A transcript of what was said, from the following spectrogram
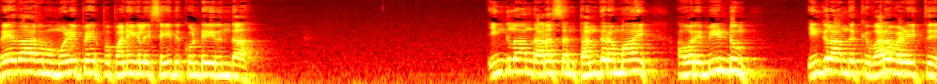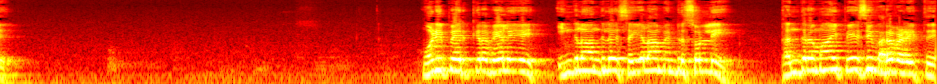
வேதாகம மொழிபெயர்ப்பு பணிகளை செய்து கொண்டே இருந்தார். இங்கிலாந்து அரசன் தந்திரமாய் அவரை மீண்டும் இங்கிலாந்துக்கு வரவழைத்து மொழிபெயர்க்கிற வேலையை இங்கிலாந்திலே செய்யலாம் என்று சொல்லி தந்திரமாய் பேசி வரவழைத்து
